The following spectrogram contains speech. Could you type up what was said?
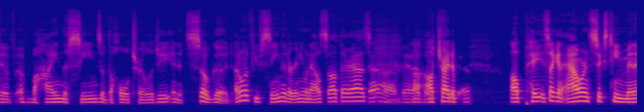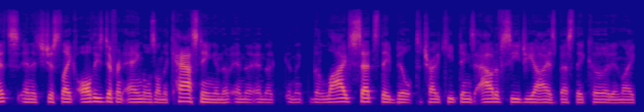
of, of behind the scenes of the whole trilogy, and it's so good. I don't know if you've seen it or anyone else out there has. Oh, man, I'll- I'd I'll try to- that. I'll pay. It's like an hour and sixteen minutes, and it's just like all these different angles on the casting and the and the and the and the, the live sets they built to try to keep things out of CGI as best they could, and like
